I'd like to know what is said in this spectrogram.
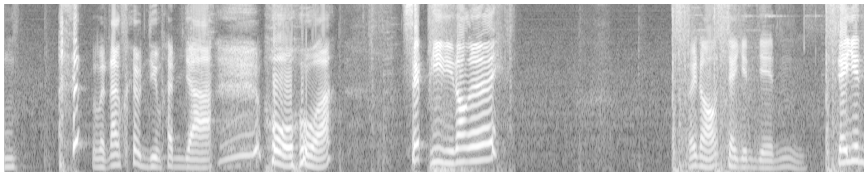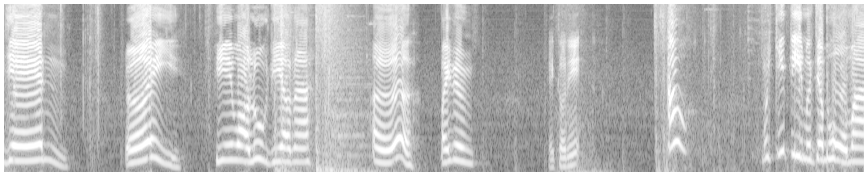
มๆเหมือนนั่งเพื่อนยืมพันยา โหหัว เซ็ตพีดีน้องเอ้ย เฮ้ยน้องใจเย็นๆใจเย็นๆเอ้ยพี่ไอวอลลูกเดียวนะ เออ ไปหนึ่งไอตัวนี้ เอ้าเมื่อกี้ตีมันจะโผล่มา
